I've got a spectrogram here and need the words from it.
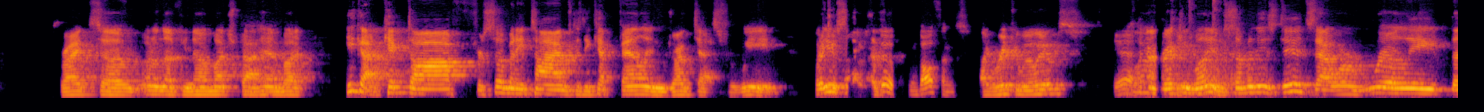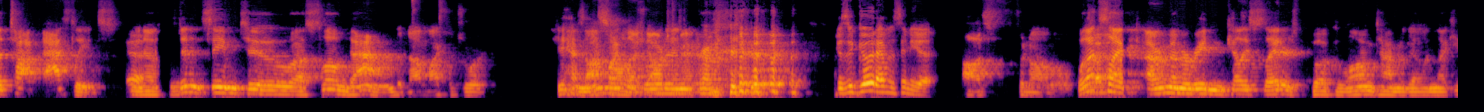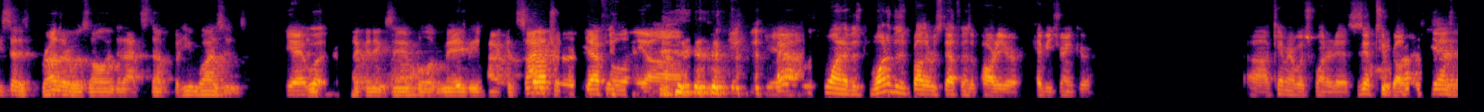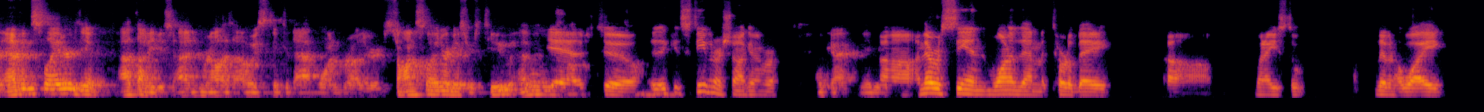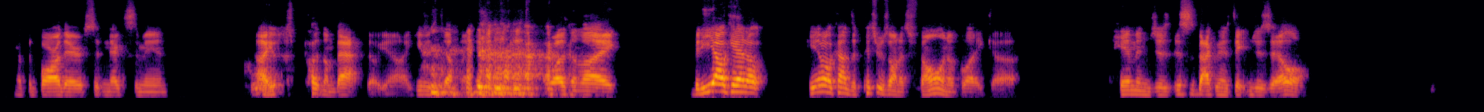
right? So I don't know if you know much about him, but he got kicked off for so many times because he kept failing drug tests for weed. But he was like the Dolphins. like Ricky Williams. Yeah. Like- Ricky Williams, some of these dudes that were really the top athletes, Yeah. you know, didn't seem to uh, slow them down. But not Michael Jordan. Yeah, I not Michael Jordan. documentary. Is it good? I haven't seen it yet. Oh, it's phenomenal. Well, that's like I remember reading Kelly Slater's book a long time ago, and like he said, his brother was all into that stuff, but he wasn't. Yeah, what? Like an example of maybe how I could Brother sidetrack. definitely. Um, Yeah. one of his one of his brothers was definitely a partier, heavy drinker. Uh, I can't remember which one it is. He's got two brothers. He has Evan Slater. Yeah, I thought he just. I didn't realize. I always think of that one brother. Sean Slater. I guess there's two. Evan. Yeah, there's two. It- It's Steven or Sean, I can't remember. Okay, maybe. Uh, I remember seeing one of them at Turtle Bay uh, when I used to live in Hawaii at the bar there, sitting next to me, and uh, he was putting them back though. You know, like he was definitely. it wasn't like, but he all had all, he had all kinds of pictures on his phone of like uh, him and just this is back when he was dating Gisele,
